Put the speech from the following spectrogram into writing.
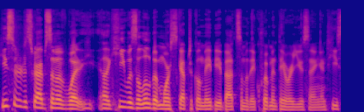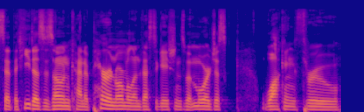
He sort of described some of what, he, like, he was a little bit more skeptical maybe about some of the equipment they were using, and he said that he does his own kind of paranormal investigations, but more just walking through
